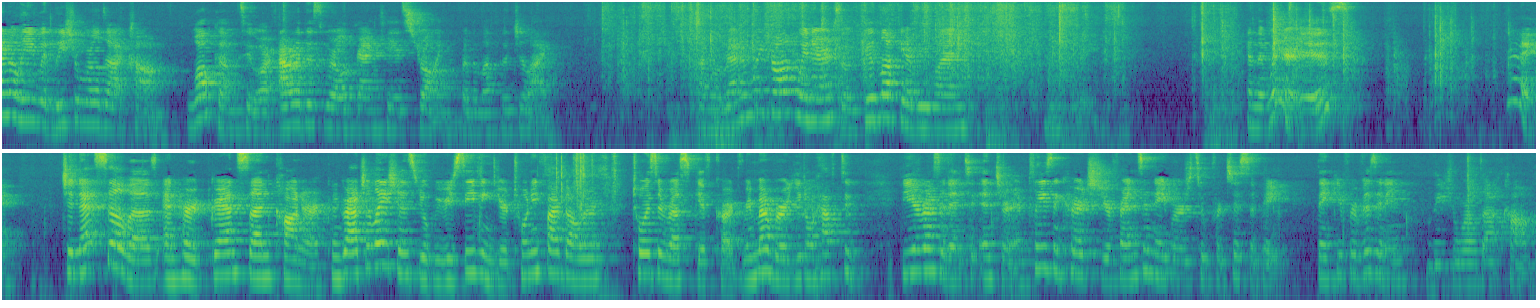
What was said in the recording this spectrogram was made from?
Brianna Lee with LeisureWorld.com. Welcome to our Out of This World Grandkids Drawing for the month of July. I will randomly draw a winner, so good luck everyone. And the winner is, hey, Jeanette Silvas and her grandson Connor. Congratulations, you'll be receiving your $25 Toys R Us gift card. Remember, you don't have to be a resident to enter, and please encourage your friends and neighbors to participate. Thank you for visiting LeisureWorld.com.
